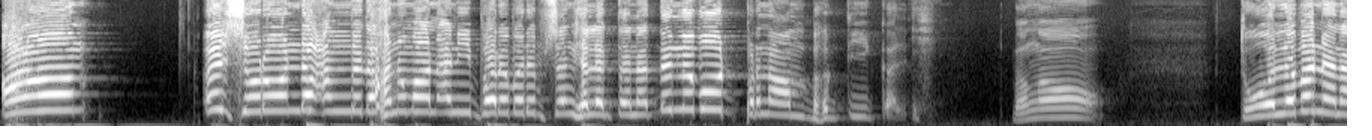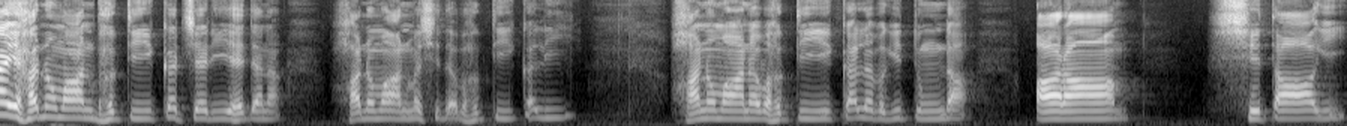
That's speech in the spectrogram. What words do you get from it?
आराम, ऐश्वरोंदा अंगद हनुमान अनि परबरब संझलकतना दनबोट प्रणाम भक्ति कली। बंगो, तोलबन हनुमान भक्ति कचरी है दना हनुमान मसीद भक्ति कली। हनुमान भक्ति कलबगी तुंगदा। आराम, सीतागी,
